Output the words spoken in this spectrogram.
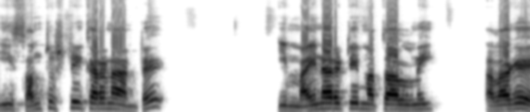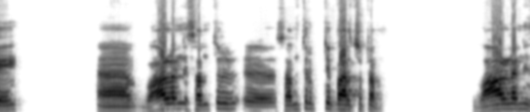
ఈ సంతుష్టీకరణ అంటే ఈ మైనారిటీ మతాలని అలాగే వాళ్ళని సంతృ సంతృప్తి పరచటం వాళ్ళని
